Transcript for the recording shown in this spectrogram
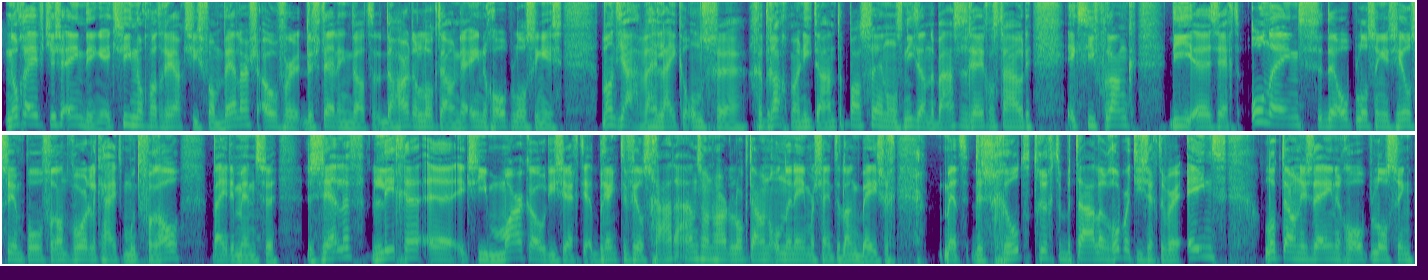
nog eventjes één ding. Ik zie nog wat reacties van bellers over de stelling... dat de harde lockdown de enige oplossing is. Want ja, wij lijken ons uh, gedrag maar niet aan te passen... en ons niet aan de basisregels te houden. Ik zie Frank, die uh, zegt oneens de oplossing is heel simpel. Verantwoordelijkheid moet vooral bij de mensen zelf liggen. Uh, ik zie Marco die zegt... Het brengt te veel schade aan, zo'n harde lockdown. Ondernemers zijn te lang bezig met de schuld terug te betalen. Robert die zegt er weer eens... lockdown is de enige oplossing.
